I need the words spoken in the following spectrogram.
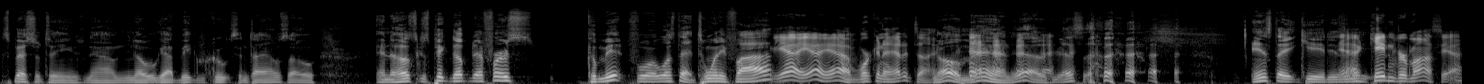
special teams. Now, you know, we got big recruits in town, so and the Huskers picked up their first commit for what's that, 25? Yeah, yeah, yeah. Working ahead of time. Oh man, yeah, that's in-state kid, isn't yeah, he? Caden Vermoss. Yeah.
